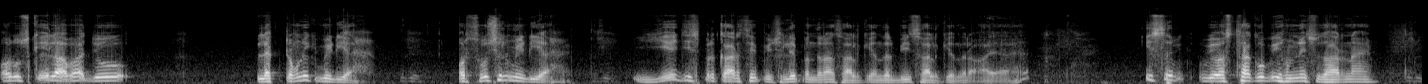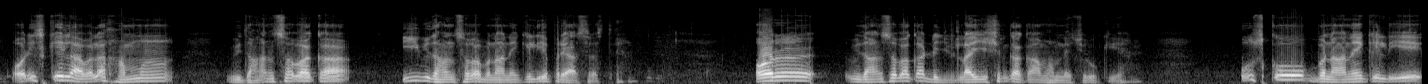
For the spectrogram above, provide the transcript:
और उसके अलावा जो इलेक्ट्रॉनिक मीडिया है और सोशल मीडिया है, ये जिस प्रकार से पिछले पंद्रह साल के अंदर, बीस साल के अंदर आया है, इस व्यवस्था को भी हमने सुधारना है। और इसके अलावा हम विधानसभा का, ई विधानसभा बनाने के लिए प्रयासरत हैं। और विधानसभा का डिजिटलाइजेशन का काम हमने शुरू किया है। उसको बनाने के लिए,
